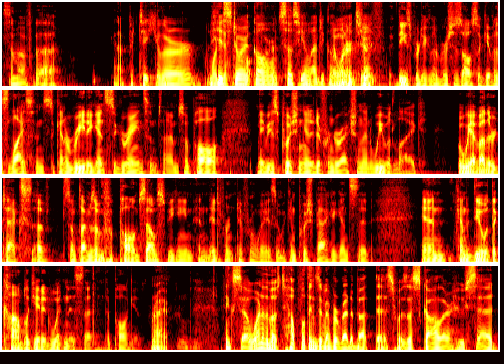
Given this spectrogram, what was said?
some of the kind of particular historical sociological i wonder too if, if, these particular verses also give us license to kind of read against the grain sometimes so paul maybe is pushing in a different direction than we would like. But we have other texts of sometimes of Paul himself speaking in different different ways, and we can push back against it and kind of deal with the complicated witness that, that Paul gives. Right. I think so. One of the most helpful things I've ever read about this was a scholar who said,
